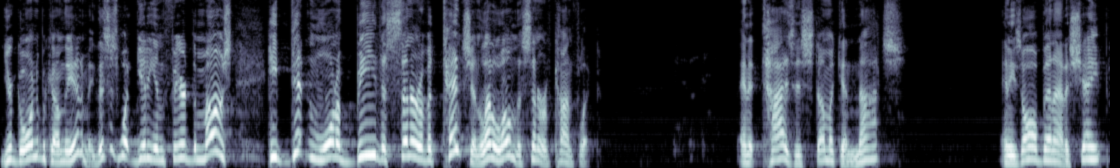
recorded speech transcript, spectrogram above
You're going to become the enemy. This is what Gideon feared the most. He didn't want to be the center of attention, let alone the center of conflict. And it ties his stomach in knots, and he's all bent out of shape,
